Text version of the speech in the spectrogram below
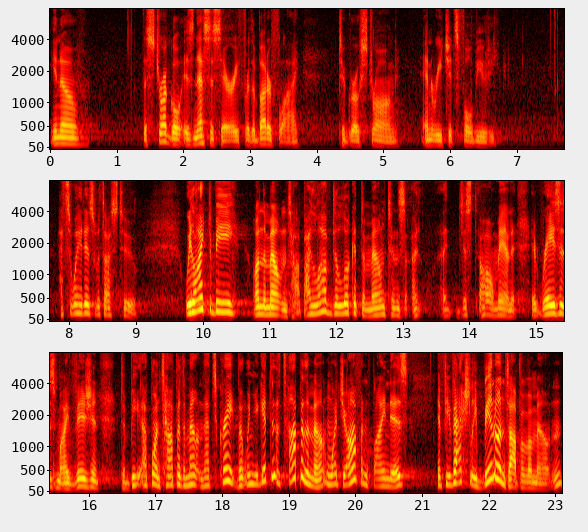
You know, the struggle is necessary for the butterfly to grow strong and reach its full beauty. That's the way it is with us, too. We like to be on the mountaintop. I love to look at the mountains. I, I just, oh man, it, it raises my vision to be up on top of the mountain. That's great. But when you get to the top of the mountain, what you often find is if you've actually been on top of a mountain,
